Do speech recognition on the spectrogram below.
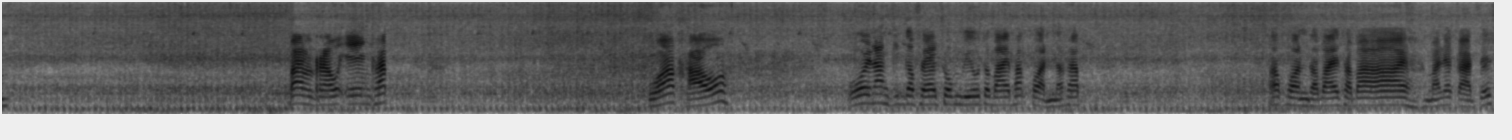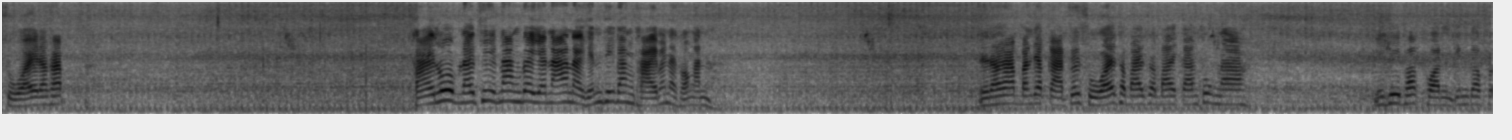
บ้านเราเองครับ หัวเขา โอ้ย นั่งกินกาแฟชมวิวสบายพักผ่อนนะครับพักผ่อนสบายสบายบรรยากาศสวยๆนะครับ ถ่ายรูปในที่นั่งด้วยยานางน่ะเห็นที่นั่งถ่ายไหมน่ะสองอันนี่นะครับ บรรยากาศสวยๆสบายๆกลางทุ่งนา มีที่พักผ่อนกินกาแฟ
